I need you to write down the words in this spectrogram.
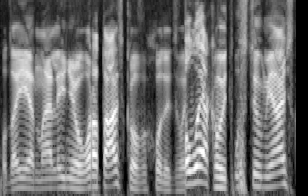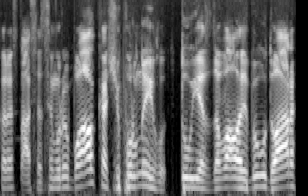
Подає на лінію воротарського, виходить. Олеко відпустив м'яч, скористався цим рибалка. Чепурний готує, здавалось би, удар.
